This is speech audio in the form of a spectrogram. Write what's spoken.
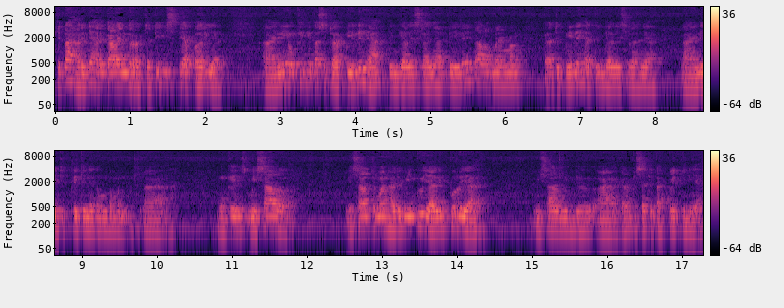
kita harinya hari kalender. Jadi setiap hari ya. Nah ini oke kita sudah pilih ya tinggal istilahnya pilih. Kalau memang nggak dipilih ya tinggal istilahnya nah ini diklik ini teman-teman. Nah mungkin misal misal cuman hari minggu ya libur ya. Misal minggu nah, kalian bisa kita klik ini ya.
